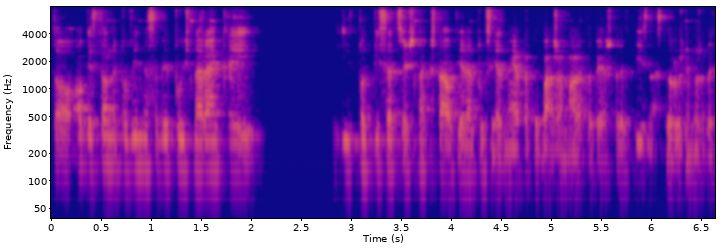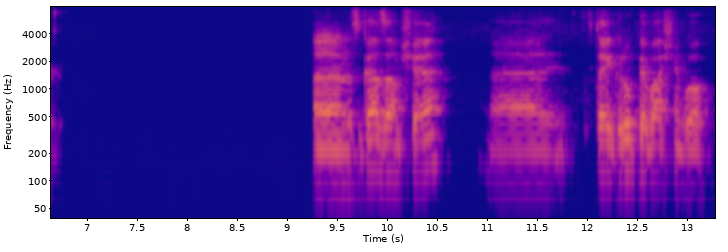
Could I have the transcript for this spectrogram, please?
to obie strony powinny sobie pójść na rękę i, i podpisać coś na kształt 1 plus 1. Ja tak uważam, ale to wiesz, to jest biznes, to różnie może być. E, zgadzam się. E, w tej grupie właśnie, bo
